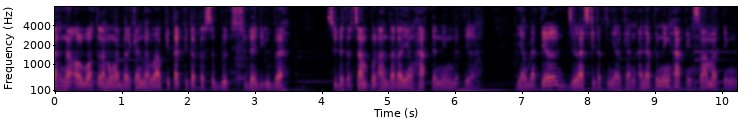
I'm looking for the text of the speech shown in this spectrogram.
karena Allah telah mengabarkan bahwa kitab-kitab tersebut sudah diubah, sudah tercampur antara yang hak dan yang batil. Yang batil jelas kita tinggalkan. Adapun yang hak yang selamat yang,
